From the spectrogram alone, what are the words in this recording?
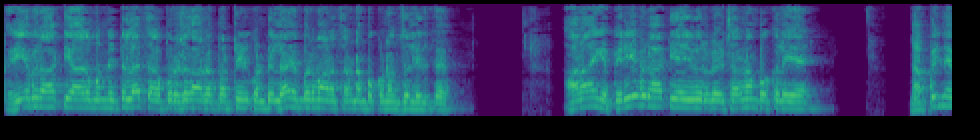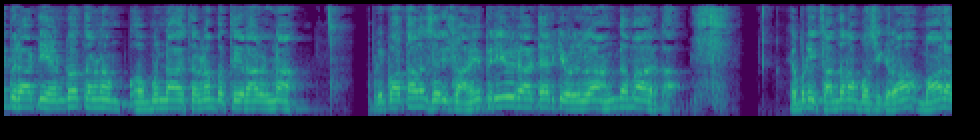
பெரிய பிராட்டியார் முன்னிட்டுல தன் புருஷகார பற்றி கொண்டில்ல எம்பெருமான சரணம் பொக்கணும்னு சொல்லியிருக்கு. ஆனா இங்க பெரிய பிராட்டியை இவர்கள் சரணம் பொக்கலையே. நப்பின்ன பிராட்டி என்றோ தருணம் முன்னாக தருணம் பத்துகிறார்கள்னா அப்படி பார்த்தாலும் சரி சுவாமி பெரிய பிராட்டியாருக்கு இவர்கள் அங்கமா இருக்கா? எப்படி சந்தனம் பூசிக்கிறோம் மாலை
